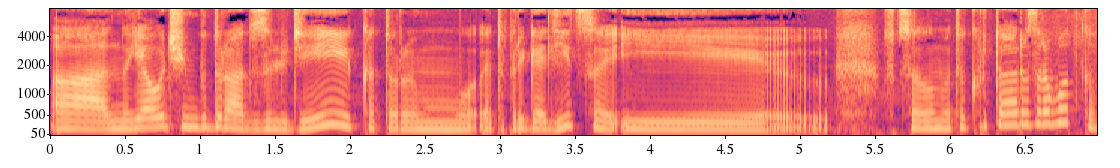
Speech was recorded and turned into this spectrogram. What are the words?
а, но я очень буду рада за людей, которым это пригодится, и в целом это крутая разработка.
